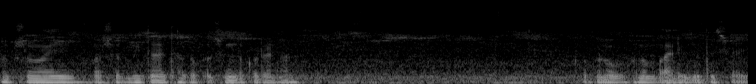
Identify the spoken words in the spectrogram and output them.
সবসময় বাসার ভিতরে থাকা পছন্দ করে না। কখনো কখনো বাইরে যেতে চাই।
